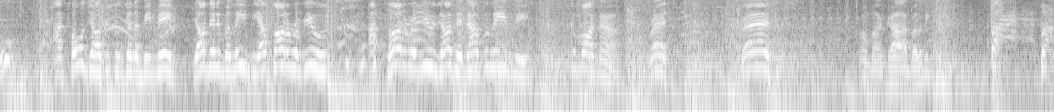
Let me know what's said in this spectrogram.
Ooh. I told y'all this was gonna be made. Y'all didn't believe me. I saw the reviews. I saw the reviews. Y'all did not believe me. Come on now. Rest. Rest. Oh my god, bro. Let me. Bah, bah,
